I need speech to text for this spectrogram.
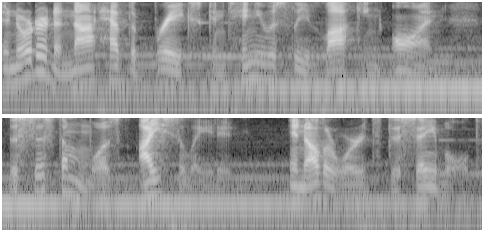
In order to not have the brakes continuously locking on, the system was isolated, in other words, disabled.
